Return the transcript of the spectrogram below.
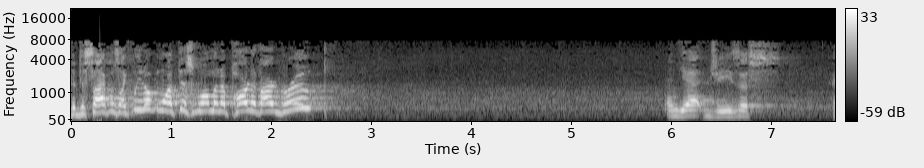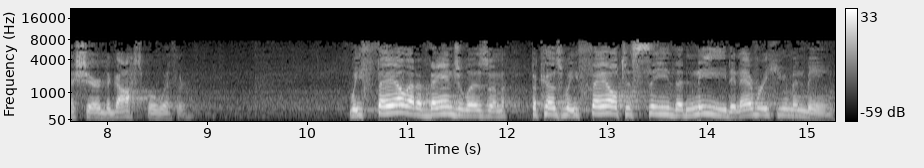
The disciples like, we don't want this woman a part of our group. And yet Jesus has shared the gospel with her. We fail at evangelism because we fail to see the need in every human being.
